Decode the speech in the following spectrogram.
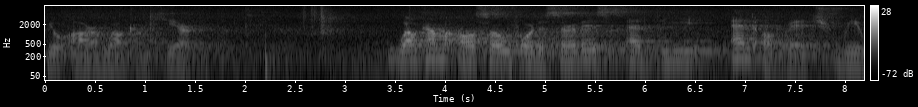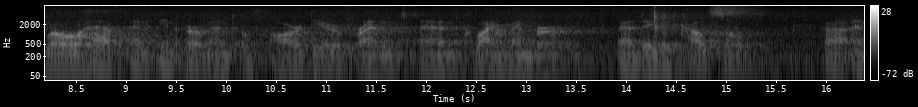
You are welcome here. Welcome also for the service at the end of which we will have an interment of our dear friend and choir member, uh, David Calso. Uh, and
